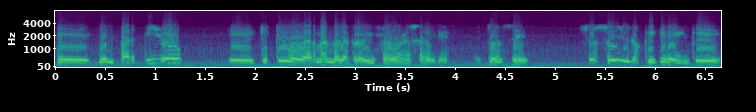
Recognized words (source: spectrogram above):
del partido eh, que esté gobernando la provincia de Buenos Aires. Entonces, yo soy de los que creen que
